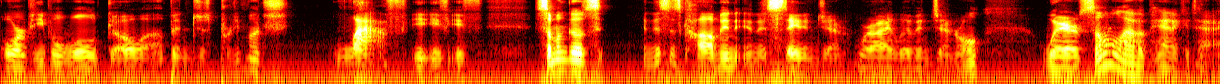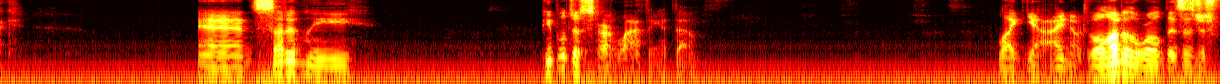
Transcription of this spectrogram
or people will go up and just pretty much laugh. If, if someone goes, and this is common in this state in gen, where I live in general, where someone will have a panic attack, and suddenly people just start laughing at them. Like, yeah, I know. To a lot of the world, this is just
